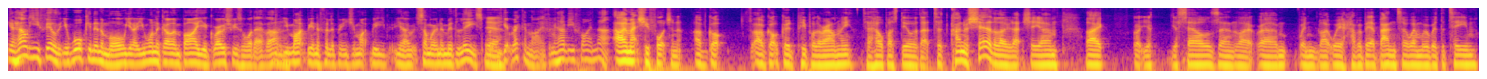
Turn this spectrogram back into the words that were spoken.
You know, how do you feel that you're walking in a mall? You know, you want to go and buy your groceries or whatever. Mm. You might be in the Philippines, you might be, you know, somewhere in the Middle East, but Yeah. you get recognised. I mean, how do you find that? I'm actually fortunate. I've got I've got good people around me to help us deal with that. To kind of share the load. Actually, um, like got your yourselves and like um when like we have a bit of banter when we're with the team.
